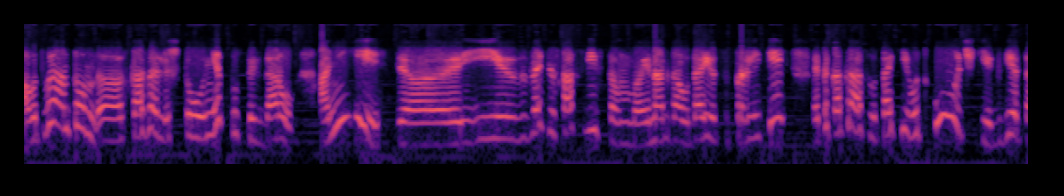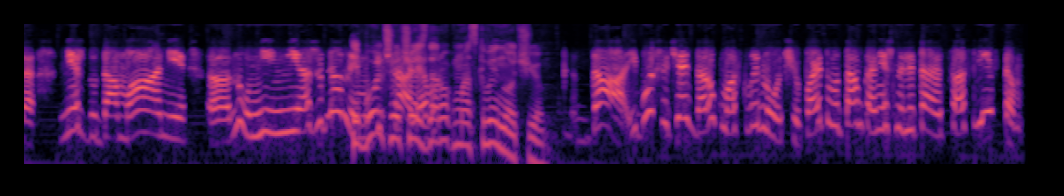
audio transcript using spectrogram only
А вот вы, Антон, э, сказали, что нет пустых дорог. Они есть. Э, и, знаете, со свистом иногда удается пролететь. Это как раз вот такие вот улочки где-то между домами, ну, не, не оживленные. И большая часть а дорог Москвы ночью. Да, и большая часть дорог Москвы ночью. Поэтому там, конечно, летают со свистом.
